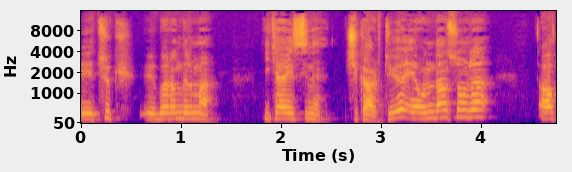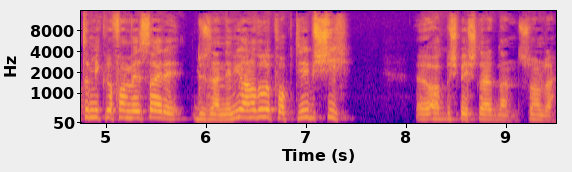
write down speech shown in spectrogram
e, Türk e, barındırma hikayesini çıkartıyor. E ondan sonra altı mikrofon vesaire düzenleniyor. Anadolu Pop diye bir şey. E, 65'lerden sonra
